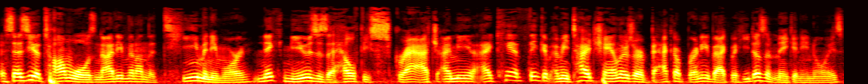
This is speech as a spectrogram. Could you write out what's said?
Esezi Otomewo is not even on the team anymore. Nick Muse is a healthy scratch. I mean, I can't think of. I mean, Ty Chandler's our backup running back, but he doesn't make any noise.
